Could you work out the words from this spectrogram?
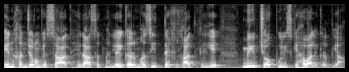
इन खंजरों के साथ हिरासत में लेकर मजीद तहकीक़ात के लिए मीर चौक पुलिस के हवाले कर दिया।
